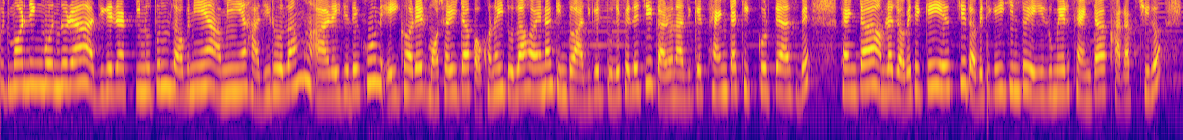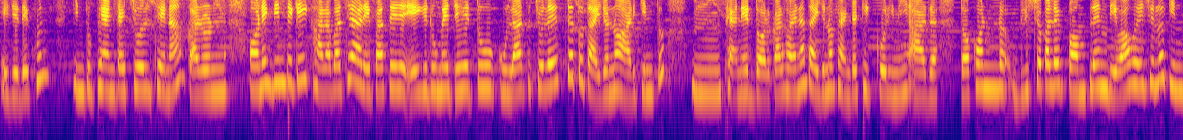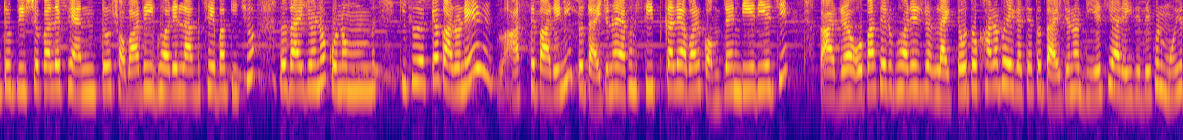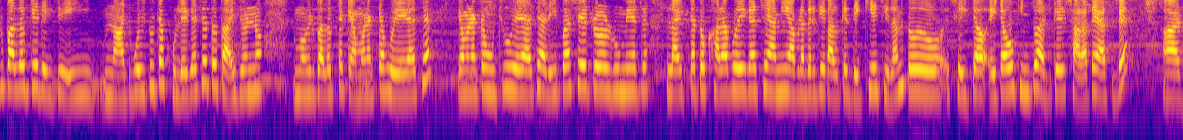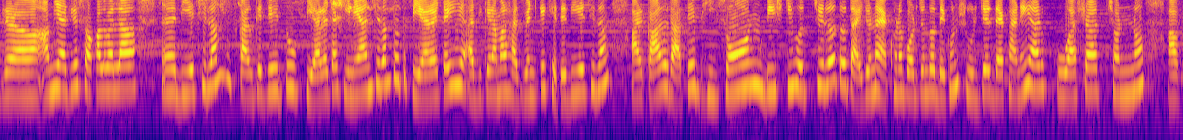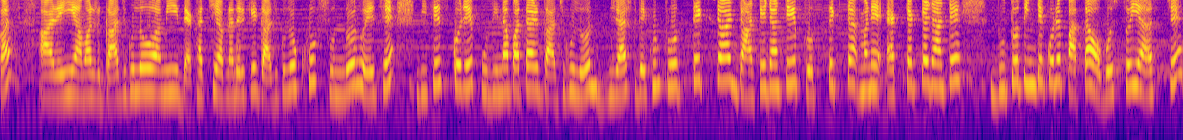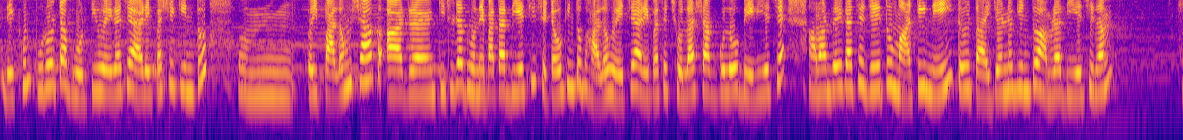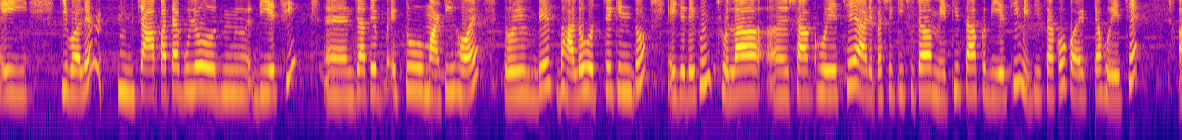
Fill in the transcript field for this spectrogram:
Good morning বন্ধুরা। আজকের একটি নতুন ব্লগ নিয়ে আমি হাজির হলাম। আর এই যে দেখুন, এই ঘরের মশারিটা কখনোই তোলা হয় না, কিন্তু আজকের তুলে ফেলেছি, কারণ আজকের ফ্যানটা ঠিক করতে আসবে। ফ্যানটা আমরা যবে থেকেই এসছি, তবে থেকেই কিন্তু এই রুমের ফ্যানটা খারাপ ছিল। এই যে দেখুন কিন্তু ফ্যানটা চলছে না, কারণ অনেক দিন থেকেই খারাপ আছে আর এপাশে এই রুমে যেহেতু কুলার চলে এসছে, তো তাই জন্য আর কিন্তু ফ্যানের দরকার হয় না, তাই জন্য ফ্যানটা ঠিক করিনি। আর তখন গ্রীষ্মকালে কমপ্লেন দেওয়া হয়েছিল, কিন্তু গ্রীষ্মকালে ফ্যান তো সবারই ঘরে লাগছে বা কিছু, তো তাই জন্য কোনো কিছু একটা কারণে আসতে পারেনি, তো তাই জন্য এখন শীতকালে আবার কমপ্লেন দিয়ে দিয়েছি। আর ও পাশের ঘরের লাইটটাও তো খারাপ হয়ে গেছে, তো তাই জন্য দিয়েছি। আর এই যে দেখুন ময়ূর পালকের এই যে এই নাট বল্টুটা খুলে গেছে, তো তাই জন্য ময়ূর পালকটা কেমন একটা হয়ে গেছে, কেমন একটা উঁচু হয়ে আছে, আর এই পাশের রুমের লাইটটা তো খারাপ হয়ে গেছে, আমি আপনাদেরকে কালকে দেখিয়েছিলাম, তো সেইটা, এটাও কিন্তু আজকের সারাতে আসবে। আর আমি আজকে সকালবেলা দিয়েছিলাম। কালকে যেহেতু পেয়ারাটা কিনে আনছিলাম, তো পেয়ারাটাই আজকের আমার হাজব্যান্ডকে খেতে দিয়েছিলাম। আর কাল রাতে ভীষণ বৃষ্টি হচ্ছিল, তো তাই জন্য এখনও পর্যন্ত দেখুন সূর্যের দেখা নেই আর কুয়াশাচ্ছন্ন আকাশ। আর এই আমার গাছগুলো আমি দেখাচ্ছি আপনাদেরকে, গাছগুলো খুব সুন্দর হয়েছে। বিশেষ করে পুদিনা পাতার গাছগুলো জাস্ট দেখুন প্রত্যেকটা ডাঁটে ডাঁটে, প্রত্যেকটা মানে একটা একটা ডাঁটে দুটো তিনটে করে পাতা অবশ্যই আসছে। দেখুন, পুরোটা ভর্তি হয়ে গেছে। আর এই পাশে কিন্তু ওই পালং শাক আর কিছুটা ধনে পাতা দিয়েছি, সেটাও কিন্তু ভালো হয়েছে। আর এপাশে ছোলা শাকগুলোও বেরিয়েছে। আমাদের কাছে যেহেতু মাটি নেই, তো তাই জন্য কিন্তু আমরা দিয়েছিলাম এই, কি বলে চা পাতাগুলো দিয়েছি যাতে একটু মাটি হয়। তো বেশ ভালো হচ্ছে কিন্তু। এই যে দেখুন, ছোলা শাক হয়েছে। আর এপাশে কিছুটা মেথি শাক দিয়েছি। মেথি শাকও কয়েকটা হয়েছে।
